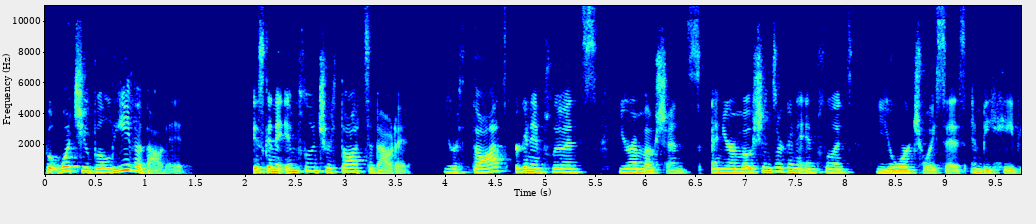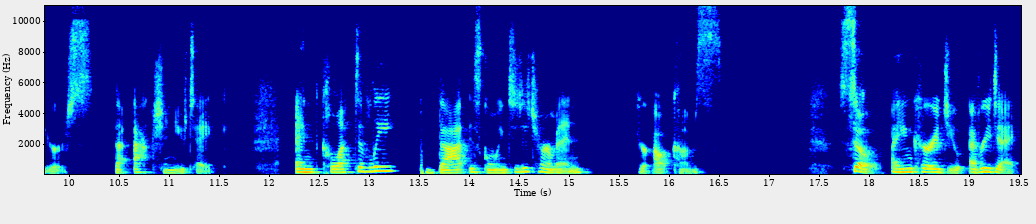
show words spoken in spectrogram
But what you believe about it is going to influence your thoughts about it. Your thoughts are going to influence your emotions and your emotions are going to influence your choices and behaviors, the action you take. And collectively, that is going to determine your outcomes. So I encourage you every day,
